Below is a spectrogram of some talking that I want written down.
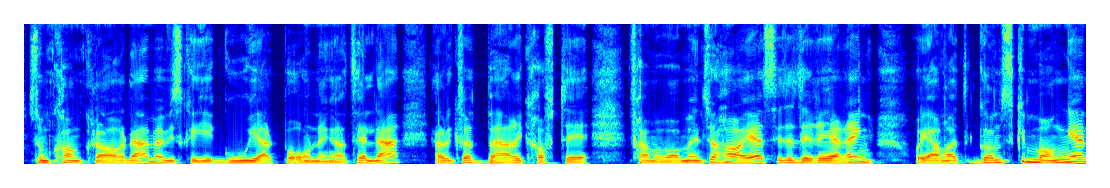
som kan klare det, men vi skal gi gode hjelpeordninger til det. Det hadde ikke vært bærekraftig fremover. Men så har jeg sittet i regjering, og jeg har hatt ganske mange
